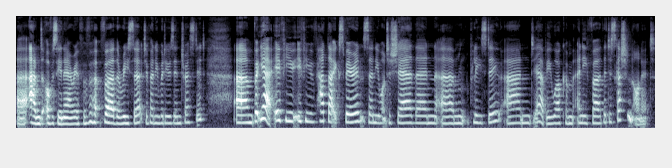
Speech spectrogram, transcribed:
uh, and obviously an area for further research if anybody was interested. Um, but yeah, if you if you've had that experience and you want to share, then um, please do, and yeah, be welcome any further discussion on it.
